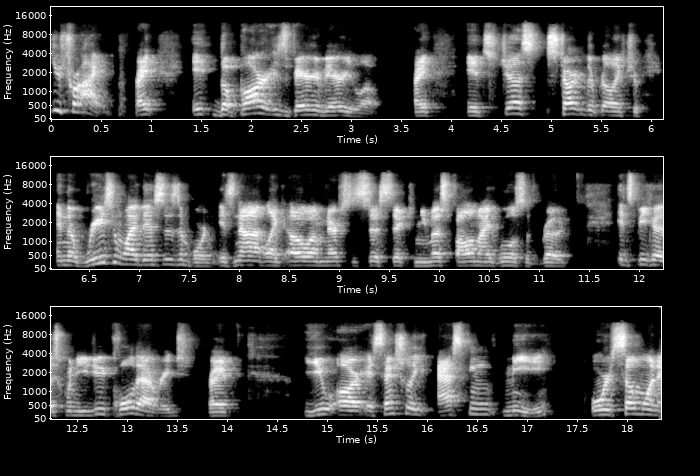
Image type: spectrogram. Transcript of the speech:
You tried, right? It, the bar is very, very low, right? It's just starting the relationship. And the reason why this is important is not like, oh, I'm narcissistic and you must follow my rules of the road. It's because when you do cold outreach, right, you are essentially asking me or someone,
